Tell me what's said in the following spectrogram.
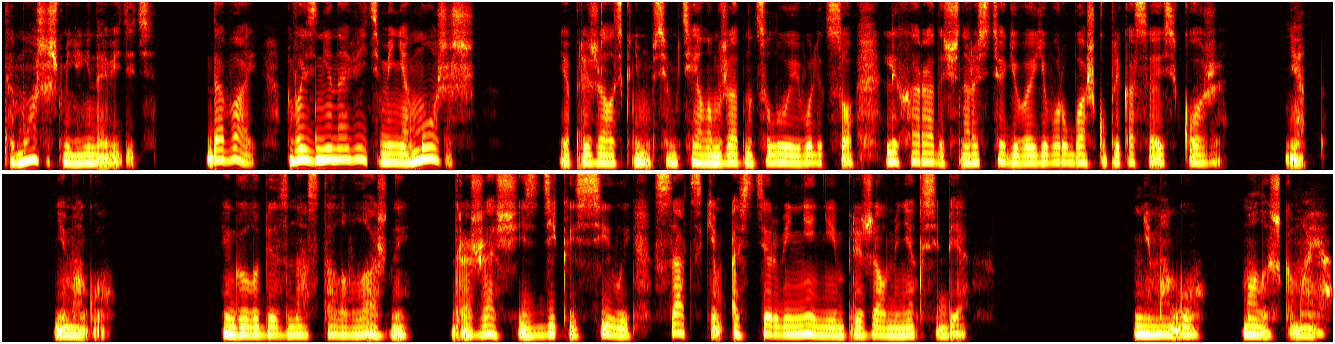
Ты можешь меня ненавидеть? Давай, возненавидь меня можешь?» Я прижалась к нему всем телом, жадно целуя его лицо, лихорадочно расстегивая его рубашку, прикасаясь к коже. «Нет, не могу». И голубизна стала влажной, дрожащей, с дикой силой, с адским остервенением прижал меня к себе. Не могу, малышка моя,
